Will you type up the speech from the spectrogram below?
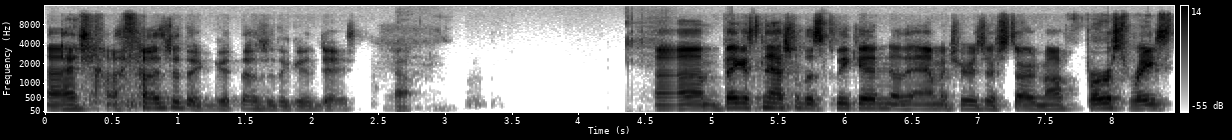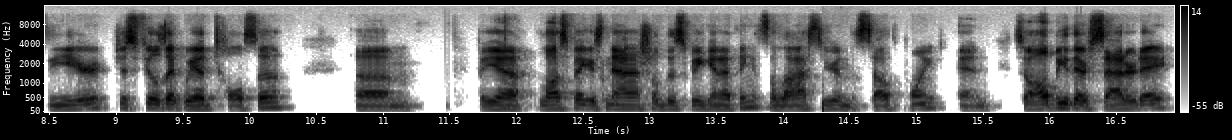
I don't know. those are the good. Those are the good days. Yeah. Um, Vegas National this weekend. The amateurs are starting off first race of the year. Just feels like we had Tulsa. Um, but yeah, Las Vegas National this weekend. I think it's the last year in the South Point, and so I'll be there Saturday.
